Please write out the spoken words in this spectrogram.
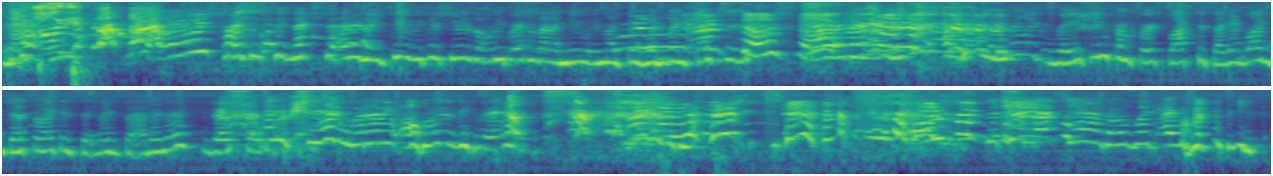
And I, Oh yeah. I always tried to sit next to Ederne too because she was the only person that I knew in like the oh woodwind I'm section. so I sorry. I remember like racing from first block to second block just so I could sit next to Ederne. That's so And she would literally always be there. I was just sitting in that chair and I was like, I want to be there.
